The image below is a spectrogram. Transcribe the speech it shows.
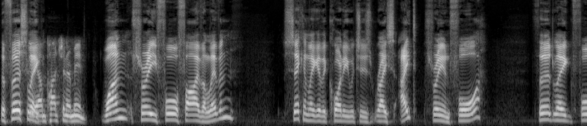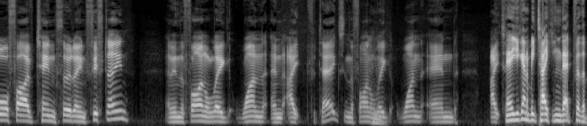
The first leg, Yeah, I'm punching them in. one, three, four, five, eleven. Second leg of the quaddy, which is race eight, three and four. Third leg, four, five, 10, 13, 15. And in the final leg, one and eight for tags. In the final Hmm. leg, one and eight. Now, you're going to be taking that for the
